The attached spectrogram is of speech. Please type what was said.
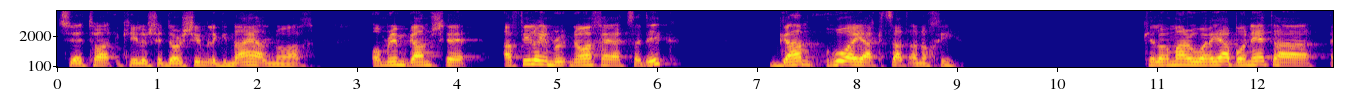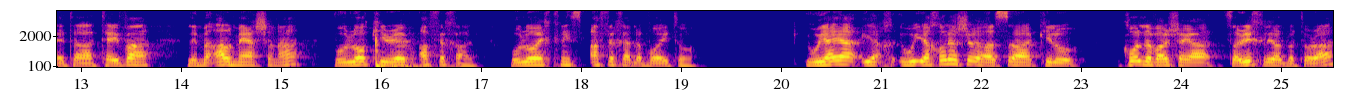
שכאילו שדורשים לגנאי על נוח, אומרים גם שאפילו אם נוח היה צדיק, גם הוא היה קצת אנוכי. כלומר, הוא היה בונה את התיבה למעל מאה שנה, והוא לא קירב אף אחד. הוא לא הכניס אף אחד לבוא איתו. הוא, היה, הוא יכול להיות שהוא עשה כאילו כל דבר שהיה צריך להיות בתורה,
